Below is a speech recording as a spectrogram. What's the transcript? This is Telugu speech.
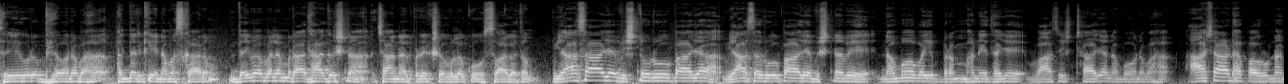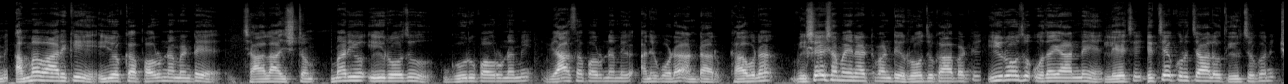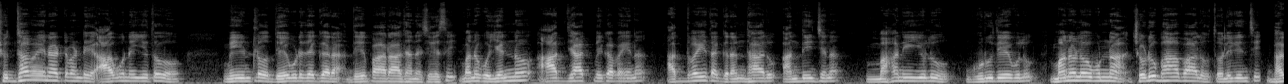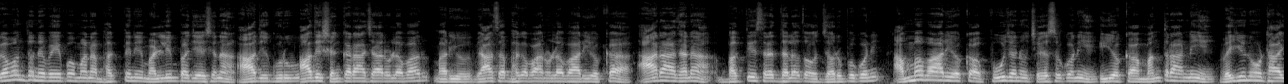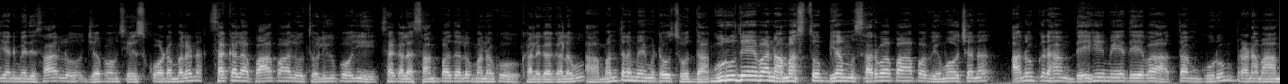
శ్రీ గురుభ్యో నమ. అందరికీ నమస్కారం. దైవబలం రాధాకృష్ణ ఛానల్ ప్రేక్షకులకు స్వాగతం. వ్యాసాయ విష్ణురూపాయ వ్యాసరూపాయ విష్ణవే నమో వై బ్రహ్మనిధయే వాసిష్ఠాయ నమో నమ. ఆషాఢ పౌర్ణమి అమ్మవారికి ఈ యొక్క పౌర్ణమి అంటే చాలా ఇష్టం. మరియు ఈ రోజు గురు పౌర్ణమి వ్యాస పౌర్ణమి అని కూడా అంటారు. కావున విశేషమైనటువంటి రోజు కాబట్టి ఈ రోజు ఉదయాన్నే లేచి నిత్యకృత్యాలు తీర్చుకొని శుద్ధమైనటువంటి ఆవు నెయ్యితో మీ ఇంట్లో దేవుడి దగ్గర దీపారాధన చేసి మనకు ఎన్నో ఆధ్యాత్మికమైన అద్వైత గ్రంథాలు అందించిన మహనీయులు గురుదేవులు మనలో ఉన్న చెడు భావాలు తొలగించి భగవంతుని వైపు మన భక్తిని మళ్ళింపజేసిన ఆది గురువు ఆది శంకరాచార్యుల వారు మరియు వ్యాస భగవానుల వారి యొక్క ఆరాధన భక్తి శ్రద్ధలతో జరుపుకొని అమ్మవారి యొక్క పూజను చేసుకొని ఈ యొక్క మంత్రాన్ని వెయ్యి నూట ఎనిమిది సార్లు జపం చేసుకోవడం వలన సకల పాపాలు తొలగిపోయి సకల సంపదలు మనకు కలగగలవు. ఆ మంత్రం ఏమిటో చూద్దాం. గురుదేవ నమస్తుభ్యం సర్వపాప విమోచన అనుగ్రహం దేహి మే దేవ తం గురుం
